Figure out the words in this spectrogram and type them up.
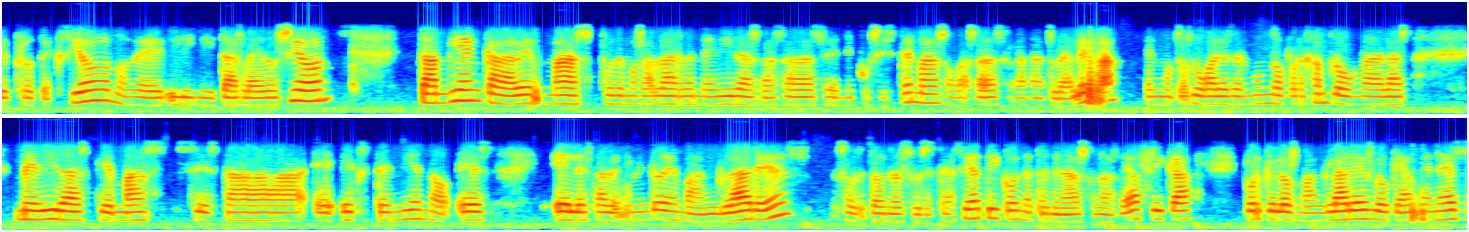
de protección o de limitar la erosión. También cada vez más podemos hablar de medidas basadas en ecosistemas o basadas en la naturaleza. En muchos lugares del mundo, por ejemplo, una de las medidas que más se está eh, extendiendo es el establecimiento de manglares, sobre todo en el sureste asiático, en determinadas zonas de África, porque los manglares lo que hacen es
